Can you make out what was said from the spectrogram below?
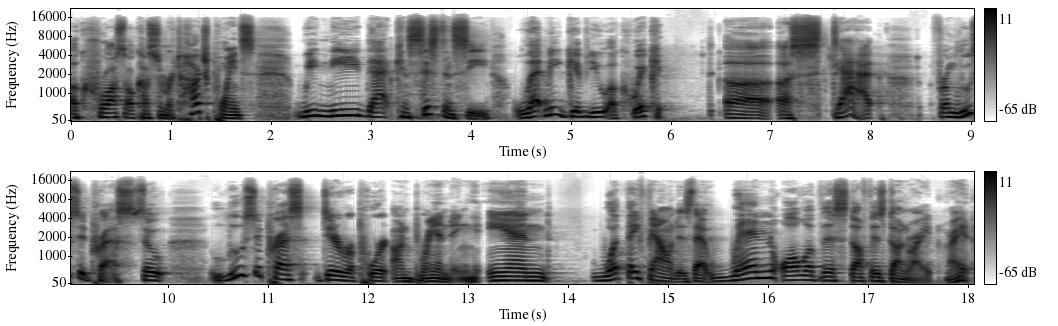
across all customer touch points, we need that consistency. Let me give you a quick uh, a stat from Lucid Press. So, Lucid Press did a report on branding, and what they found is that when all of this stuff is done right, right,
